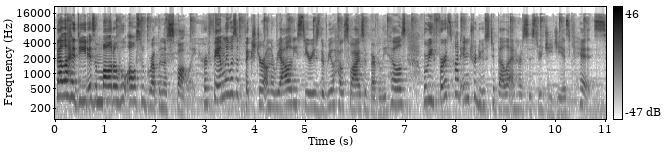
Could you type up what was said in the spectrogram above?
Bella Hadid is a model who also grew up in the spotlight. Her family was a fixture on the reality series The Real Housewives of Beverly Hills, where we first got introduced to Bella and her sister Gigi as kids.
